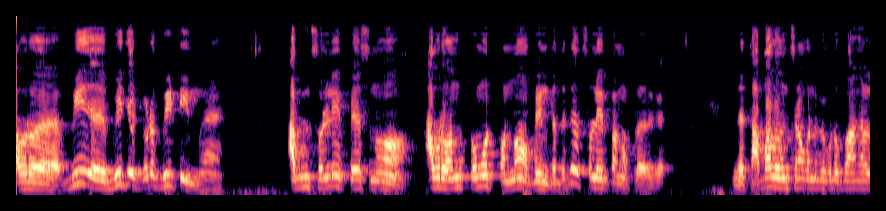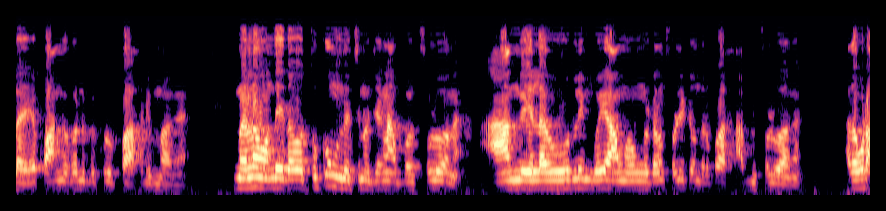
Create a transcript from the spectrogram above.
அவர் பி பிஜேபியோட பி டீமு அப்படின்னு சொல்லி பேசணும். அவரை வந்து ப்ரொமோட் பண்ணும் அப்படின்றதுக்கு சொல்லியிருப்பாங்க போல இருக்கு. இந்த தபால் வந்துச்சுன்னா கொண்டு போய் கொடுப்பாங்கல்ல எப்போ அங்கே கொண்டு போய் கொடுப்பா அப்படிம்பாங்க. இன்னெல்லாம் வந்து ஏதோ துக்கம் வந்துச்சுன்னு வச்சுக்கலாம் அப்போ சொல்லுவாங்க. அங்கே எல்லா ஊர்லேயும் போய் அவங்க அவங்கள்ட்ட சொல்லிட்டு வந்திருப்பா அப்படின்னு சொல்லுவாங்க. அதை கூட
